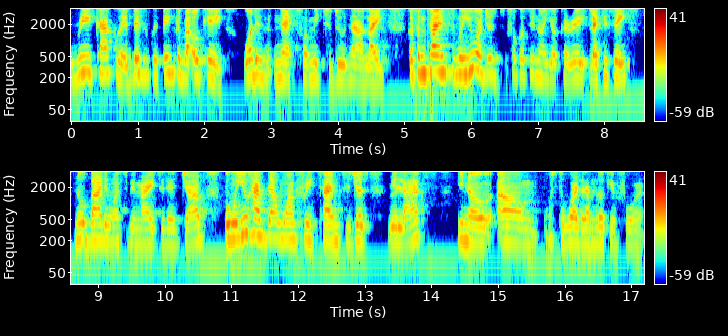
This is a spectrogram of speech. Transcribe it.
recalculate. Basically, think about okay, what is next for me to do now? Like, because sometimes when you are just focusing on your career, like you say, nobody wants to be married to their job. But when you have that one free time to just relax, you know, um, what's the word that I'm looking for?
